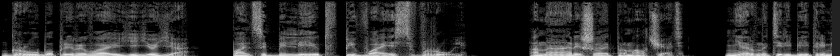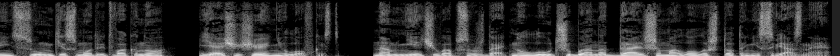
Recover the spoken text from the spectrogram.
Грубо прерываю ее я. Пальцы белеют, впиваясь в руль. Она решает промолчать. Нервно теребит ремень сумки, смотрит в окно. Я ощущаю неловкость. Нам нечего обсуждать, но лучше бы она дальше молола что-то несвязное.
